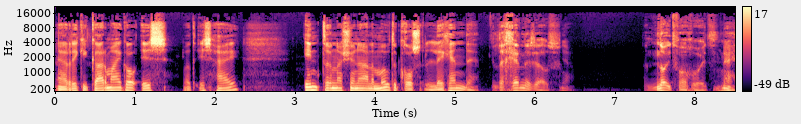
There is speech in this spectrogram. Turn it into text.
en Ricky Carmichael is, wat is hij? Internationale motocross legende. Legende zelfs. Ja. Nooit van gehoord. Nee,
